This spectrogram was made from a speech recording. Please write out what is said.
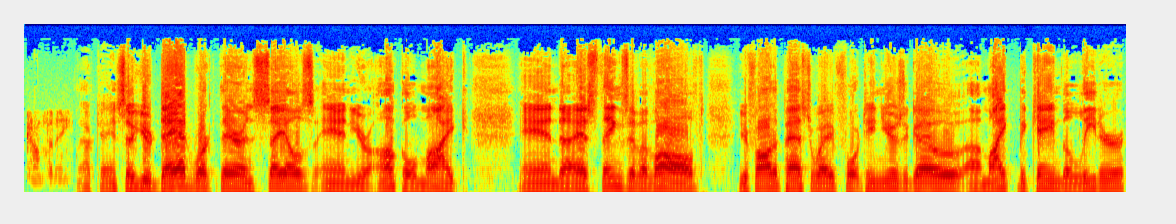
company. Okay, and so your dad worked there in sales, and your uncle Mike. And uh, as things have evolved, your father passed away 14 years ago. Uh, Mike became the leader,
